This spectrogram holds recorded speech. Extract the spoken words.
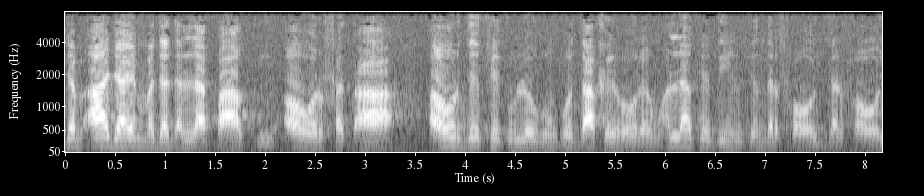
جب آ جائے مدد اللہ پاک کی اور فتح، اور دیکھے تو لوگوں کو داخل ہو رہے ہوں۔ اللہ کے دین کے اندر فوج در فوج۔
